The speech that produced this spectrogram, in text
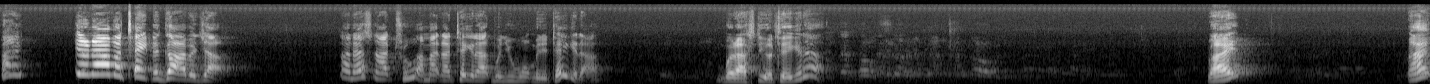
Right? You never take the garbage out. Now, that's not true. I might not take it out when you want me to take it out, but I still take it out. Right? Right?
